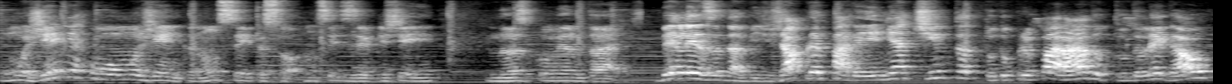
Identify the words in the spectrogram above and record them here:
Homogênea ou homogênica? Não sei, pessoal, não sei dizer, deixa aí nos comentários. Beleza, David, já preparei minha tinta, tudo preparado, tudo legal,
